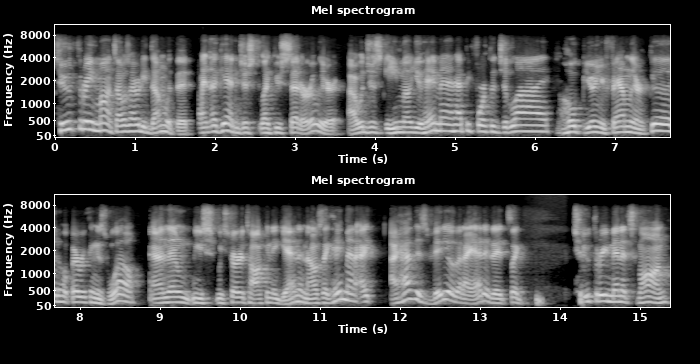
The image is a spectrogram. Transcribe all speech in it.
two, three months, I was already done with it. And again, just like you said earlier, I would just email you, hey man, happy 4th of July. Hope you and your family are good. Hope everything is well. And then we, we started talking again. And I was like, hey man, I, I have this video that I edited. It's like two, three minutes long.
